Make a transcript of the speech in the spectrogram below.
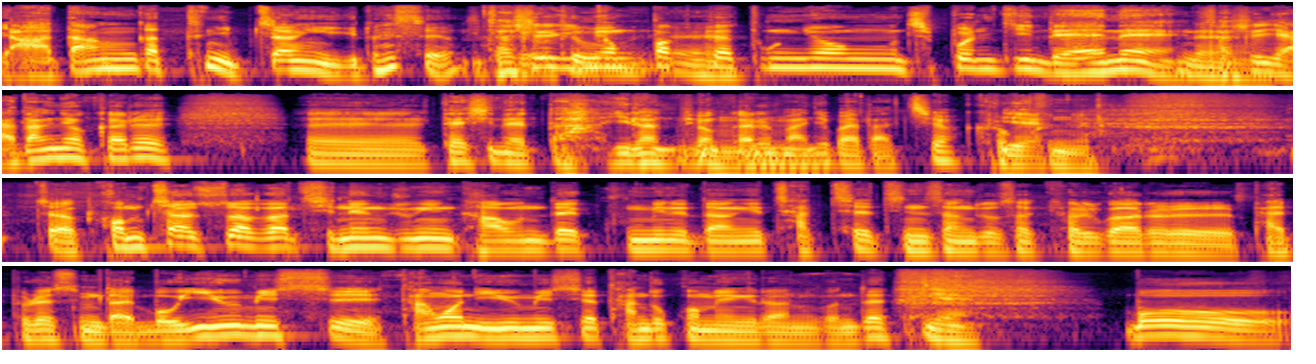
야당 같은 입장이기도 했어요. 사실. 이명박 예. 대통령 집권기 내내 네. 사실 야당 역할을 에, 대신했다 이런 평가를 많이 받았죠. 음. 그렇군요. 예. 자, 검찰 수사가 진행 중인 가운데 국민의당이 자체 진상조사 결과를 발표를 했습니다. 뭐 이유미 씨, 당원 이유미 씨의 단독 범행이라는 건데 예. 뭐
